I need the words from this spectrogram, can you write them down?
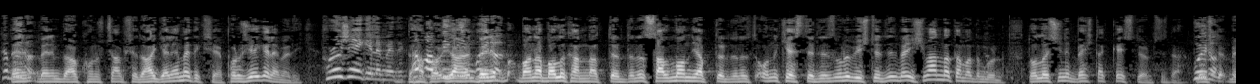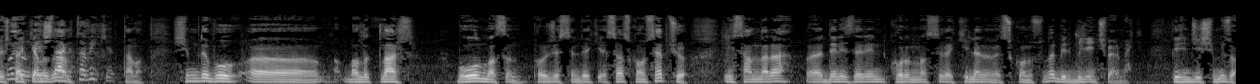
Ha, benim, buyurun. benim daha konuşacağım şey, daha gelemedik şey, projeye gelemedik. Projeye gelemedik. Daha tamam dinleyin yani buyurun. benim, bana balık anlattırdınız, salmon yaptırdınız, onu kestirdiniz, bunu biçtirdiniz. Ben işimi anlatamadım burada. Dolayısıyla 5 dakika istiyorum sizden. Buyurun, Beş, beş buyurun, dakikamız beş var mı? dakika, tabii ki. Tamam. Şimdi bu e, balıklar boğulmasın projesindeki esas konsept şu. İnsanlara e, denizlerin korunması ve kirlenmemesi konusunda bir bilinç vermek. Birinci işimiz o.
